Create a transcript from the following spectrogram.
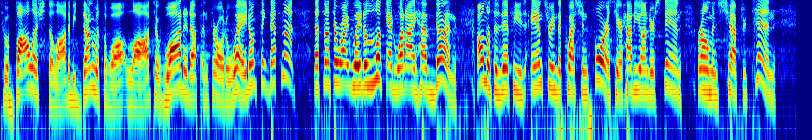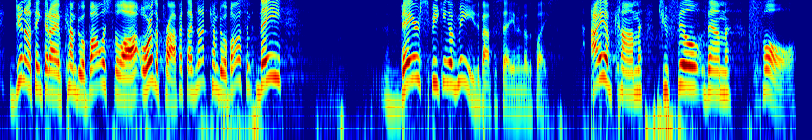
To abolish the law, to be done with the law, to wad it up and throw it away. Don't think that's not, that's not the right way to look at what I have done. Almost as if he's answering the question for us here. How do you understand Romans chapter 10? Do not think that I have come to abolish the law or the prophets. I've not come to abolish them. They, they're speaking of me, he's about to say in another place. I have come to fill them full.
